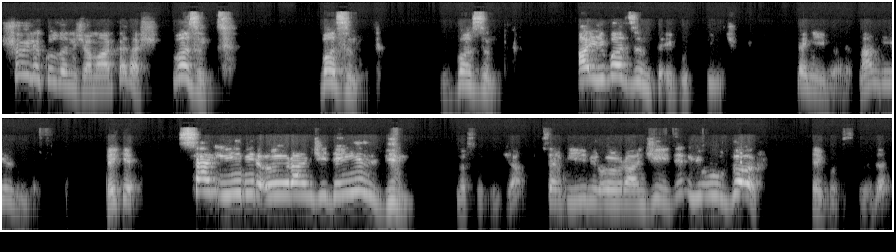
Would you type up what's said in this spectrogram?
şöyle kullanacağım arkadaş. Wasn't. Wasn't. Wasn't. I wasn't a good teacher. Ben iyi bir öğretmen değildim. Peki sen iyi bir öğrenci değildin. Nasıl diyeceğim? Sen iyi bir öğrenciydin. You were a good student.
